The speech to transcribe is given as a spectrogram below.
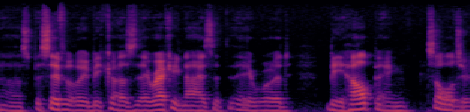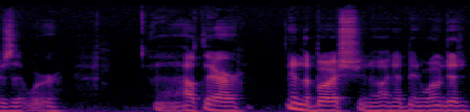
uh, specifically because they recognized that they would be helping soldiers that were uh, out there in the bush, you know, and had been wounded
